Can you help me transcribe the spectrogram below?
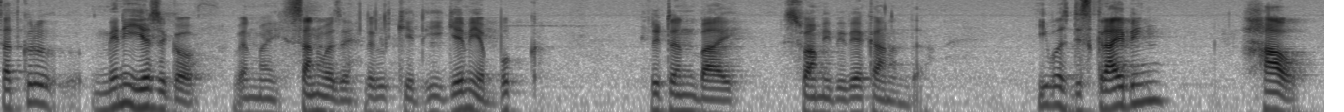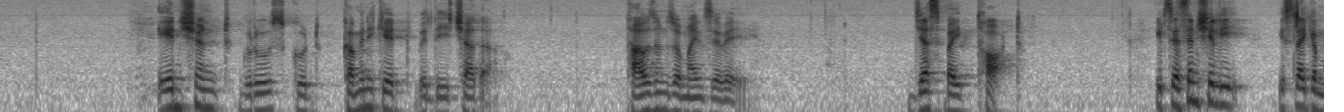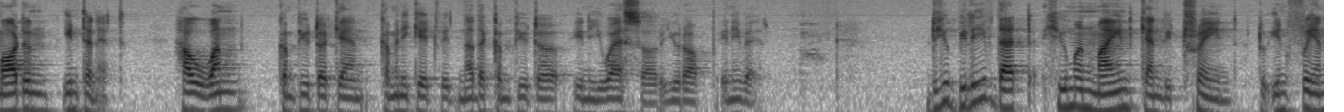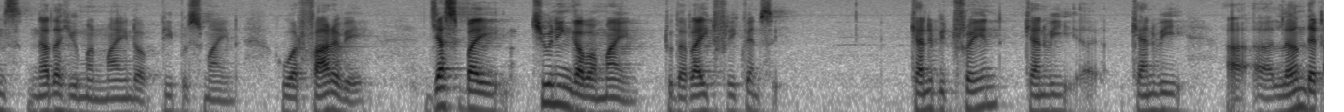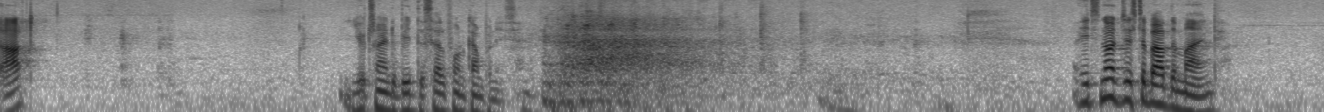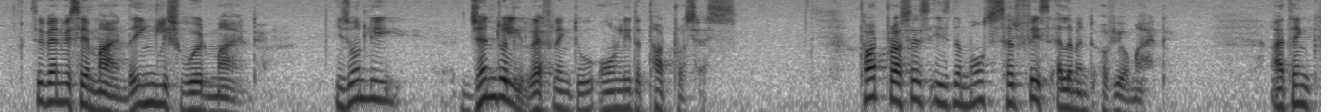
Sadhguru, many years ago, when my son was a little kid, he gave me a book written by Swami Vivekananda. He was describing how ancient gurus could communicate with each other thousands of miles away just by thought. It's essentially, it's like a modern internet, how one computer can communicate with another computer in US or Europe, anywhere. Do you believe that human mind can be trained to influence another human mind or people's mind who are far away just by tuning our mind to the right frequency? Can it be trained? Can we, uh, can we uh, uh, learn that art? You're trying to beat the cell phone companies It's not just about the mind. See, when we say mind, the English word mind is only generally referring to only the thought process. Thought process is the most surface element of your mind. I think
